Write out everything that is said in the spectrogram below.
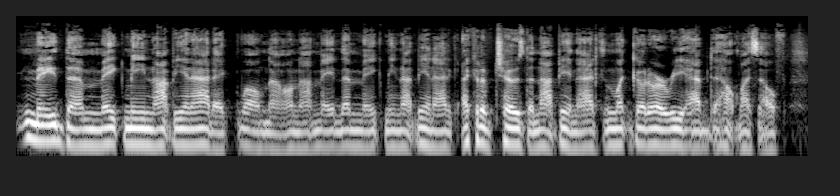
made them make me not be an addict. Well, no, not made them make me not be an addict. I could have chose to not be an addict and like go to a rehab to help myself.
